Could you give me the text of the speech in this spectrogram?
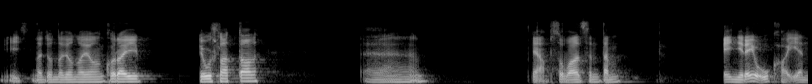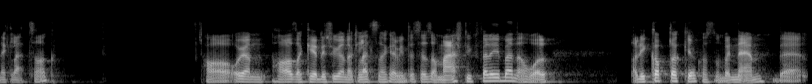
így nagyon-nagyon-nagyon korai jóslattal. Ja, szóval szerintem ennyire jók, ha ilyennek látszanak. Ha, olyan, ha az a kérdés, hogy olyannak látszanak mint ez a második felében, ahol alig kaptak ki, akkor azt mondom, hogy nem, de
